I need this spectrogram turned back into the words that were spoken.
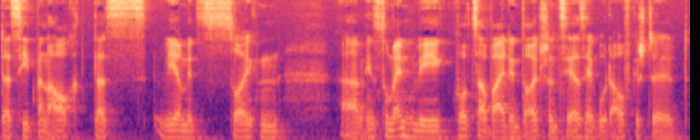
da sieht man auch, dass wir mit solchen äh, Instrumenten wie Kurzarbeit in Deutschland sehr, sehr gut aufgestellt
